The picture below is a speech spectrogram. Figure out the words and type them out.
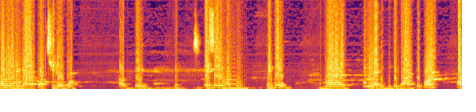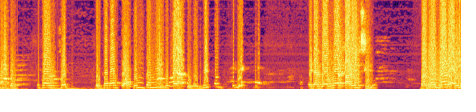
কালীঘাটে যাওয়ার পথ ছিল এটা। সিদ্ধেশ্বরী মন্দির থেকে কালীঘাটের দিকে যাওয়ার যে পথ তার মধ্যে এটা হচ্ছে এটা গঙ্গার পাড়েই ছিল। গঙ্গার পাড়ি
